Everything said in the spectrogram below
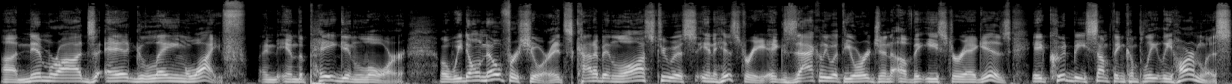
uh, Nimrod's egg-laying wife in, in the pagan lore. Well, we don't know for sure. It's kind of been lost to us in history exactly what the origin of the Easter egg is. It could be something completely harmless,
